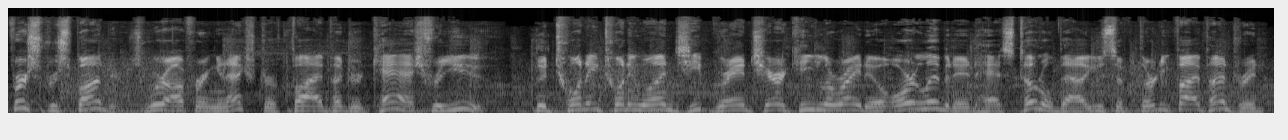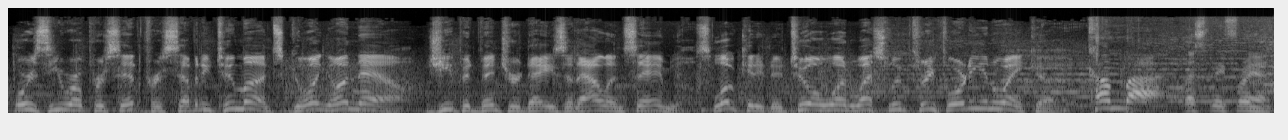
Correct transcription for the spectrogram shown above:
First responders, we're offering an extra 500 cash for you. The 2021 Jeep Grand Cherokee Laredo or Limited has total values of 3500 or 0% for 72 months going on now. Jeep Adventure Days at Allen Samuels, located at 201 West Loop 340 in Waco. Come by, let's be friends.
